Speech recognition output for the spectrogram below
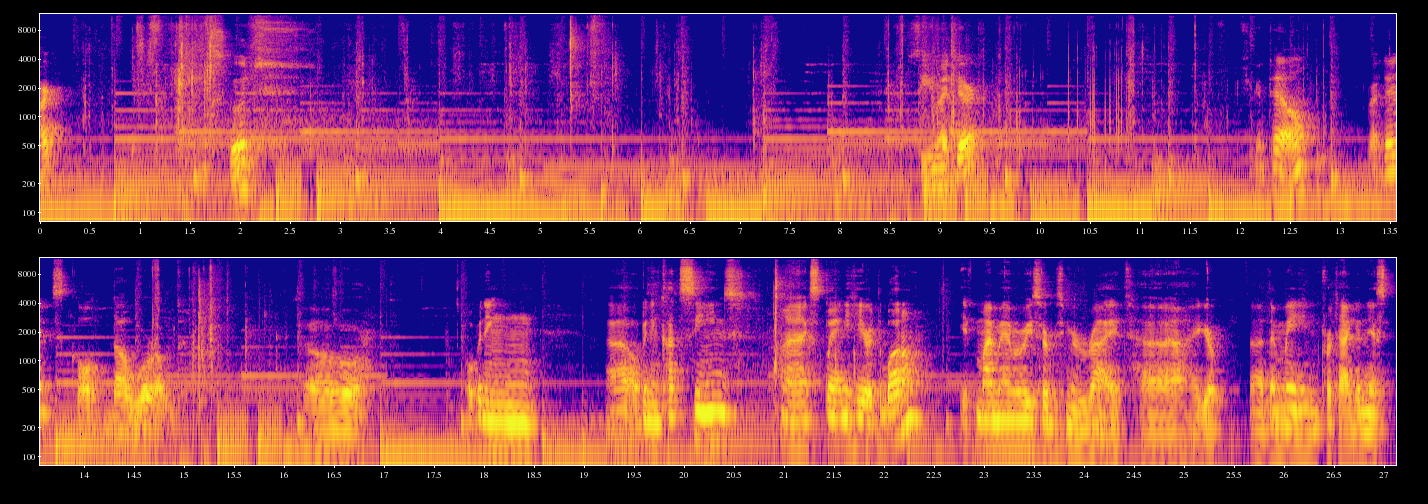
alright, Looks good. See right there? If you can tell, right there, it's called The World. So, opening, uh, opening cutscenes, uh, explained here at the bottom if my memory serves me right, uh, your, uh, the main protagonist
